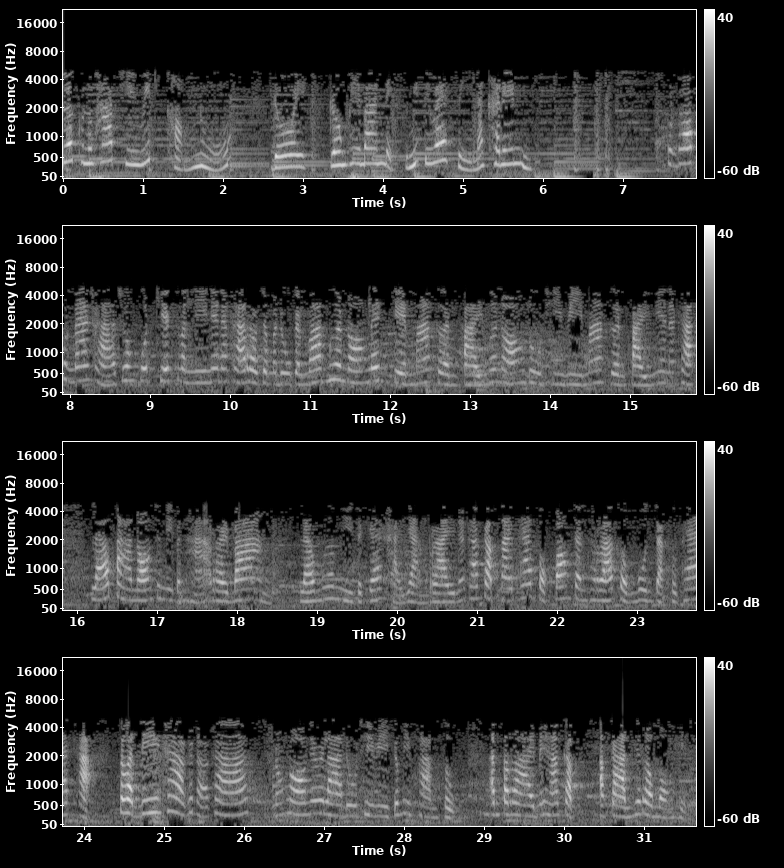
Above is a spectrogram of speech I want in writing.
ื่อคุณภาพชีวิตของหนู โดยโรงพยาบาลเด็กสมิติเวชศรีนครินทร์ พ่อคุณแม่คะช่วงพุธคิดวันนี้เนี่ยนะคะ เราจะมาดูกันว่าเมื่อน้องเล่นเกมมากเกินไป เมื่อน้องดูทีวีมากเกินไปเนี่ยนะคะ แล้วตาน้องจะมีปัญหาอะไรบ้าง แล้วเมื่อมีจะแก้ไขอย่างไรนะคะ กับนายแพทย์ปกป้องจันทรสมบูรณ์จากสุแพทย์ค่ะ สวัสดีค่ะคุณหมอคะน้องๆเนี่ยเวลาดูทีวีก็มีความสุข อันตรายไหมคะกับอาการที่เรามองเห็น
